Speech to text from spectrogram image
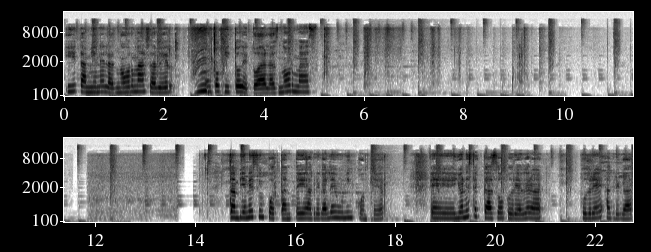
Y también en las normas saber un poquito de todas las normas. También es importante agregarle un inconter. Eh, yo en este caso podría agregar, podré agregar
